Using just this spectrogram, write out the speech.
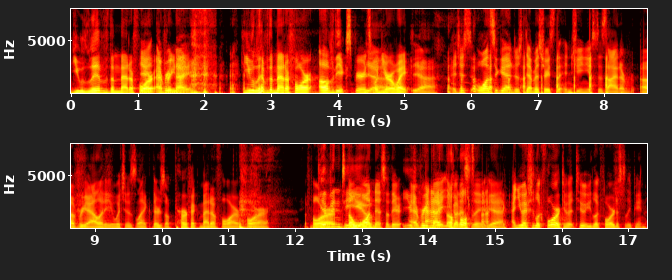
you live the metaphor Yeah, every, every night. night. you live the metaphor of the experience when you're awake. Yeah, it just once again just demonstrates the ingenious design of, of reality, which is like there's a perfect metaphor for for the you. oneness of the every night the you go to sleep. time. Yeah, and you actually look forward to it too. You look forward to sleeping.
